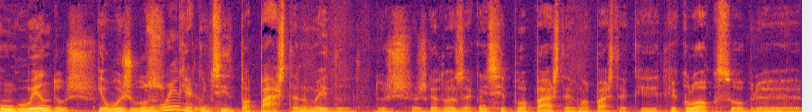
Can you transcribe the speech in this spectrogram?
unguendos que eu hoje uso, que é Unguendos. conhecido pela pasta, no meio do- dos jogadores é conhecido pela pasta, é uma pasta que, que eu coloco sobre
